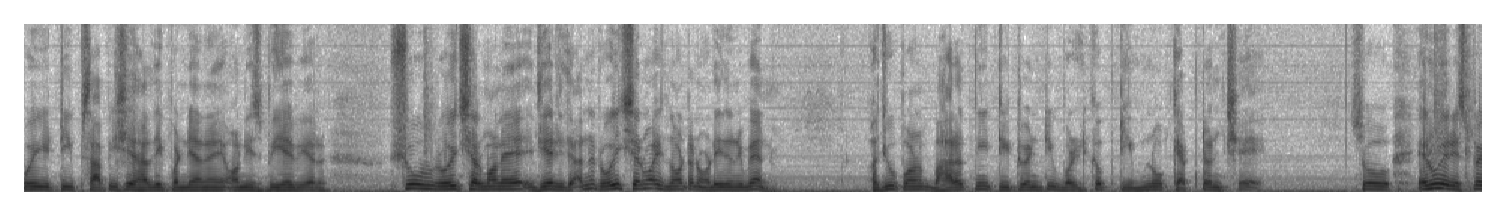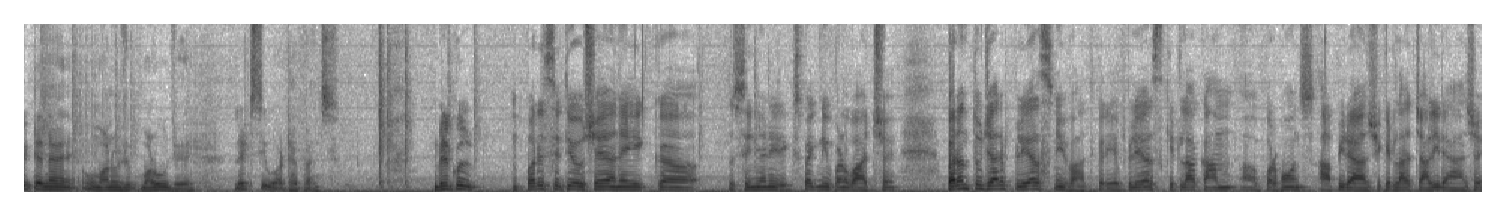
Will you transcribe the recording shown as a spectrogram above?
કોઈ ટિપ્સ આપી છે હાર્દિક પંડ્યાને ઓન હિઝ બિહેવિયર શું રોહિત શર્માને જે રીતે, અને Rohit Sharma is not an ordinary man હજુ પણ ભારતની ટી ટ્વેન્ટી વર્લ્ડ કપ ટીમનો કેપ્ટન છે. સો એનું એ રિસ્પેક્ટ એને હું માનું છું મળવું જોઈએ. લેટ સી વોટ હેપન્સ બિલકુલ, પરિસ્થિતિઓ છે અને એક સિનિયરની રિસ્પેક્ટની પણ વાત છે. પરંતુ જ્યારે પ્લેયર્સની વાત કરીએ પ્લેયર્સ કેટલા કામ પરફોર્મન્સ આપી રહ્યા છે, કેટલા ચાલી રહ્યા છે.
